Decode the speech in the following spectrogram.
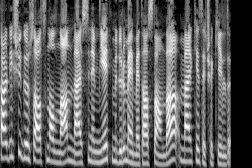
Kardeşi gözaltına alınan Mersin Emniyet Müdürü Mehmet Aslan da merkeze çekildi.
